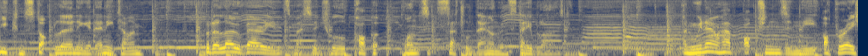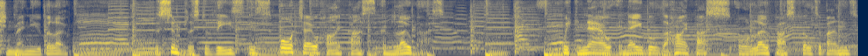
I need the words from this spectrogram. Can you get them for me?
You can stop learning at any time, but a low variance message will pop up once it's settled down and stabilised. And we now have options in the operation menu below. The simplest of these is auto high pass and low pass. We can now enable the high pass or low pass filter bands,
